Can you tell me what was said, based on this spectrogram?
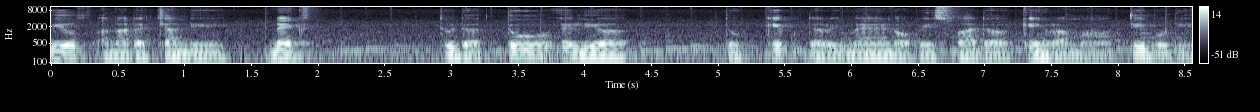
built another chandi next to the two earlier to keep the remains of his father King Rama Tibodi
